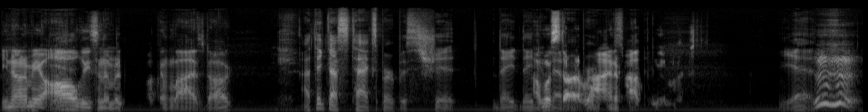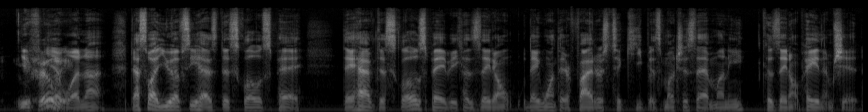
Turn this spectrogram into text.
You know what I mean? All these numbers are fucking lies, dog. I think that's tax purpose shit. They they do I'm gonna start lying about the numbers. Yeah. Mhm. You feel yeah, me? why not? That's why UFC has disclosed pay. They have disclosed pay because they don't they want their fighters to keep as much as that money because they don't pay them shit.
